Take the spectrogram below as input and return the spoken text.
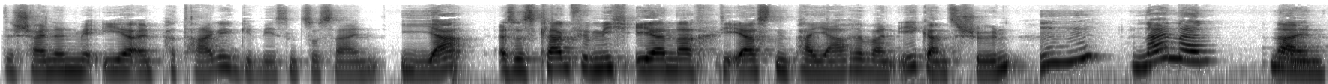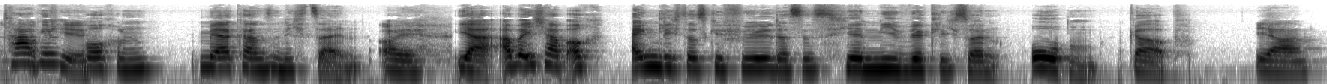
Das scheinen mir eher ein paar Tage gewesen zu sein. Ja. Also es klang für mich eher nach, die ersten paar Jahre waren eh ganz schön. Mhm. Nein, nein. Nein. Tage, okay. Wochen. Mehr kann es nicht sein. Oi. Ja, aber ich habe auch eigentlich das Gefühl, dass es hier nie wirklich so ein Oben gab. Ja.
